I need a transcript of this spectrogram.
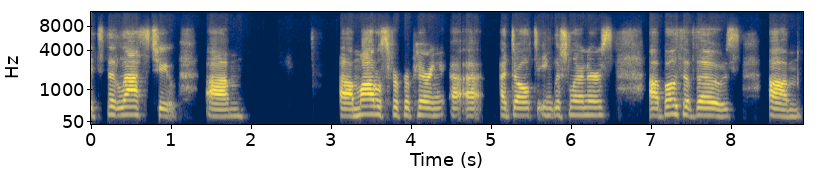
it's the last two. um, uh, Models for preparing uh, uh, adult English learners, uh, both of those um,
